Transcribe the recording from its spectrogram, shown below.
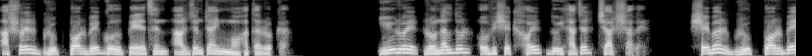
আসরের গ্রুপ পর্বে গোল পেয়েছেন আর্জেন্টাইন মহাতারকা। ইউরোয় রোনালদোর অভিষেক হয় দুই হাজার চার সালে। সেবার গ্রুপ পর্বে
